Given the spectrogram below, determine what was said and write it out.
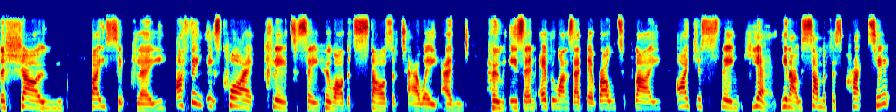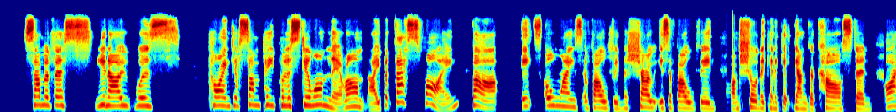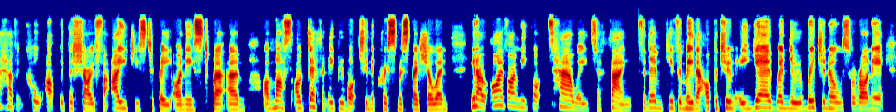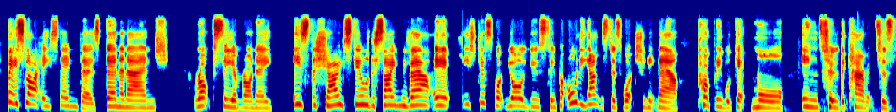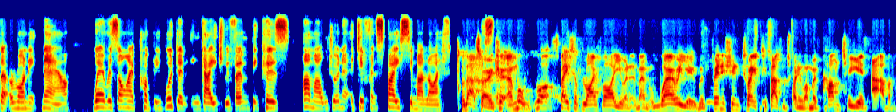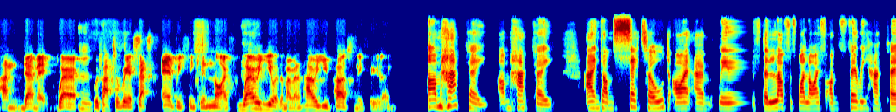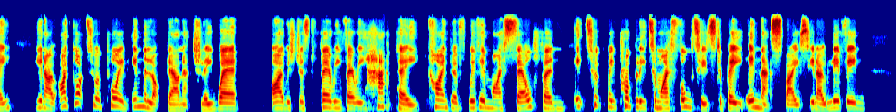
the show basically, I think it's quite clear to see who are the stars of Towie and who isn't. Everyone's had their role to play. I just think, yeah, you know, some of us cracked it. Some of us, you know, was kind of, some people are still on there, aren't they? But that's fine. But it's always evolving. The show is evolving. I'm sure they're going to get younger cast, and I haven't caught up with the show for ages, to be honest. But um, I must, I'll definitely be watching the Christmas special. And you know, I've only got Towie to thank for them giving me that opportunity. Yeah, when the originals were on it, but it's like EastEnders, Den and Ange, Roxy and Ronnie is the show still the same without it? It's just what you're used to. But all the youngsters watching it now probably will get more into the characters that are on it now, whereas I probably wouldn't engage with them because I'm older and at a different space in my life. Well, that's very true. And what, what space of life are you in at the moment? Where are you? We're finishing 20, 2021. We've come two years out of a pandemic where mm. we've had to reassess everything in life. Where are you at the moment and how are you personally feeling? I'm happy. I'm happy and I'm settled. I am with the love of my life. I'm very happy. You know, I got to a point in the lockdown actually where I was just very, very happy, kind of within myself. And it took me probably to my 40s to be in that space, you know, living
